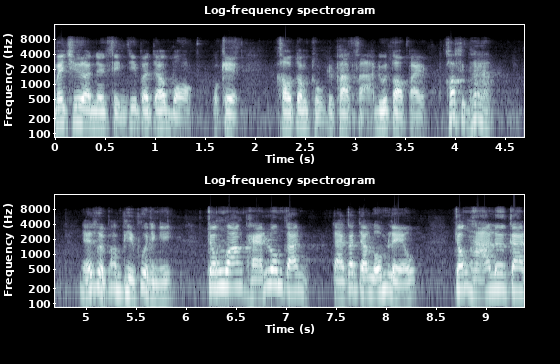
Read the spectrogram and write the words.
ไม่เชื่อในสิ่งที่พระเจ้าบอกโอเค เขาต้องถูกพิพากษาดูต่อไป ข้อสิบห้าในสุดพระคัมภีพูดอย่างนี้ จงวางแผนร่วมกัน แต่ก็จะล้มเหลว จงหาเลือกัน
